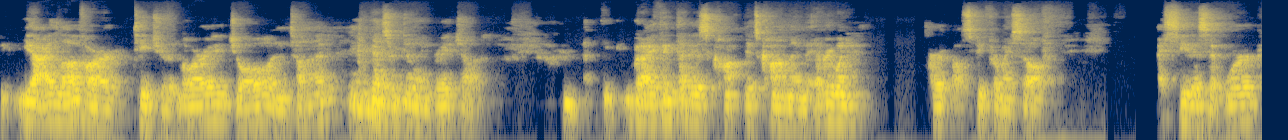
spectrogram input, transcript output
yeah, I love our teacher, Lori, Joel, and Todd. You mm-hmm. guys are doing a great job. But I think that is, com- it's common, everyone, or I'll speak for myself. I see this at work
